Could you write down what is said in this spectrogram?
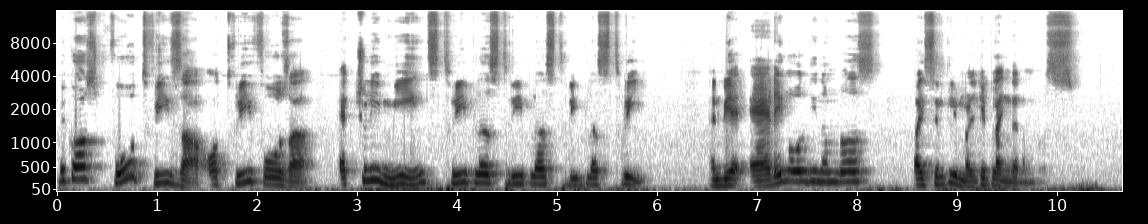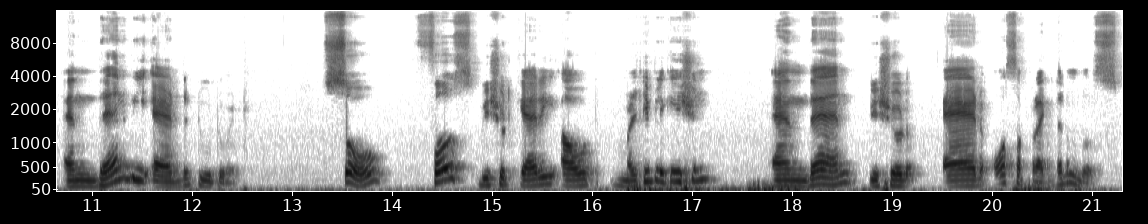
Because 4 3s are or 3 4s are actually means 3 plus 3 plus 3 plus 3. And we are adding all the numbers by simply multiplying the numbers. And then we add the 2 to it. So first we should carry out multiplication and then we should add or subtract the numbers.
